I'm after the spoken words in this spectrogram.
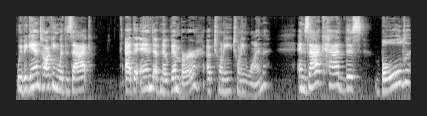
We began talking with Zach at the end of November of 2021, and Zach had this bold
